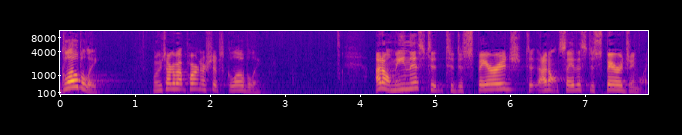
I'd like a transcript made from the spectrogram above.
globally. When we talk about partnerships globally, I don't mean this to, to disparage, to, I don't say this disparagingly.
